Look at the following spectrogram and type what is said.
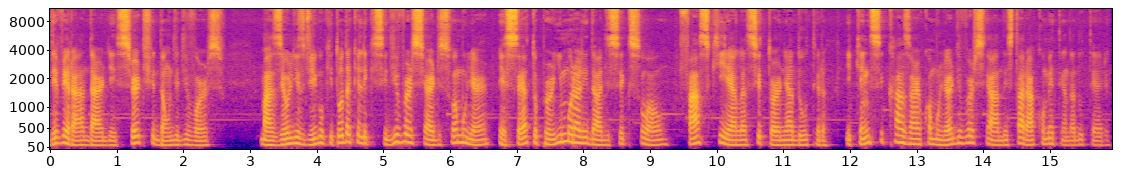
deverá dar-lhe certidão de divórcio. Mas eu lhes digo que todo aquele que se divorciar de sua mulher, exceto por imoralidade sexual, faz que ela se torne adúltera, e quem se casar com a mulher divorciada estará cometendo adultério.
